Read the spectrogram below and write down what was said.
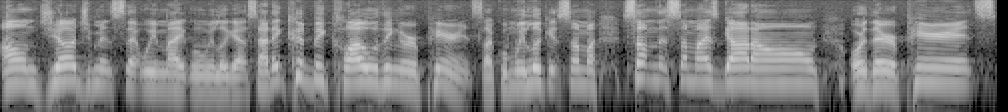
on judgments that we make when we look outside. It could be clothing or appearance. Like when we look at somebody, something that somebody's got on or their appearance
